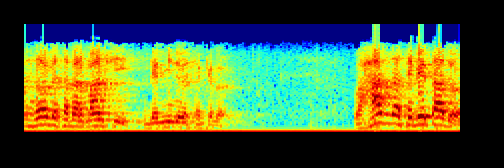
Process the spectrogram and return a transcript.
ته سره به صبر بان شي بل مين وسکه وهذا ثبت هذا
